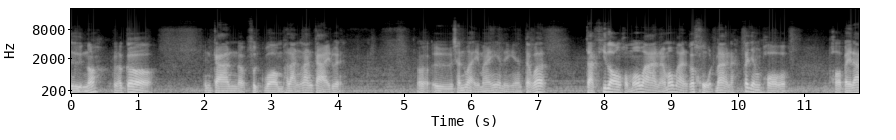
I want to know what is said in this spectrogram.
อื่นเนาะแล้วก็เป็นการแบบฝึกวอร์มพลังร่างกายด้วยเออฉันไหวไหมอะไรเงี้ยแต่ว่าจากที่ลองของเมื่อวานนะเมื่อวานก็โหดมากนะก็ยังพอพอไปได้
